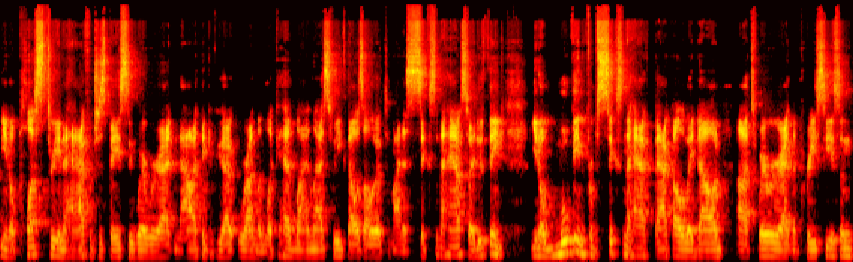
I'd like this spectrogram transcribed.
you know, plus three and a half, which is basically where we're at now. I think if you were on the look ahead line last week, that was all the way up to minus six and a half. So I do think, you know, moving from six and a half back all the way down uh, to where we were at in the preseason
